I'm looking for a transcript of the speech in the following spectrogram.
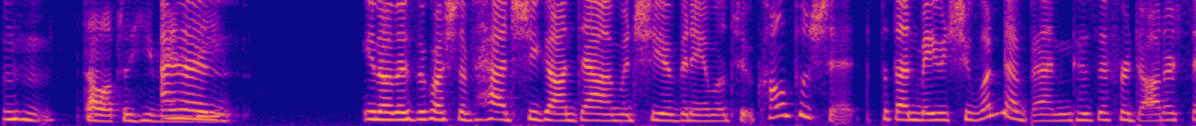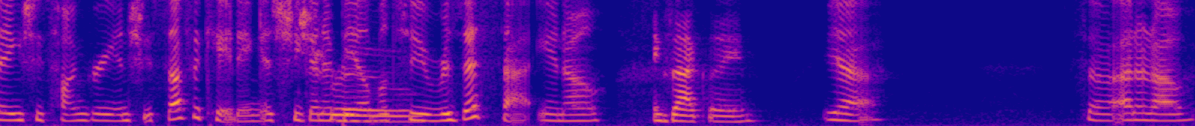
Mm-hmm. It's all up to And humanity. then, you know, there's the question of had she gone down, would she have been able to accomplish it? But then maybe she wouldn't have been, because if her daughter's saying she's hungry and she's suffocating, is she going to be able to resist that, you know? exactly. Yeah. So I don't know.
